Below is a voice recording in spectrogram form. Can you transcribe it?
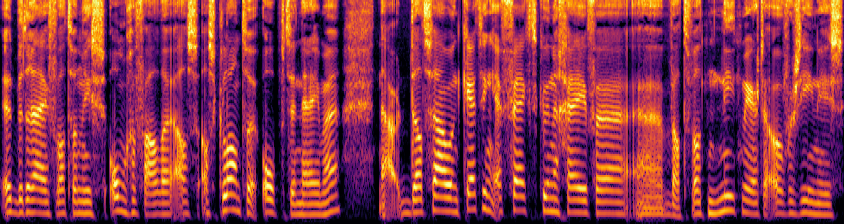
het bedrijf wat dan is omgevallen als, als klanten op te nemen. Nou, dat zou een kettingeffect kunnen geven, uh, wat, wat niet meer te overzien is.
